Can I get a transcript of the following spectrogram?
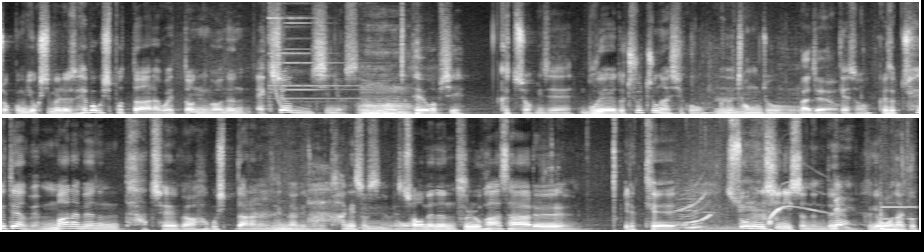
조금 욕심을 내서 해보고 싶었다라고 했던 거는 액션 씬이었어요. 대역 없이. 그쵸. 이제 무예에도 출중하시고 그 맞아요. 정조께서 그래서 최대한 웬만하면은 다 제가 하고 싶다라는 생각이 좀 강했었어요. 그래서 처음에는 불화사를 이렇게 쏘는 씬이 있었는데 네. 그게 워낙 또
